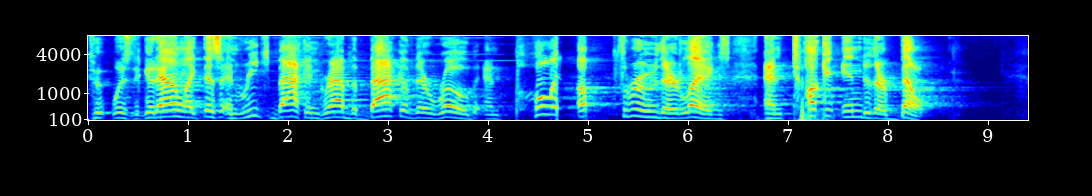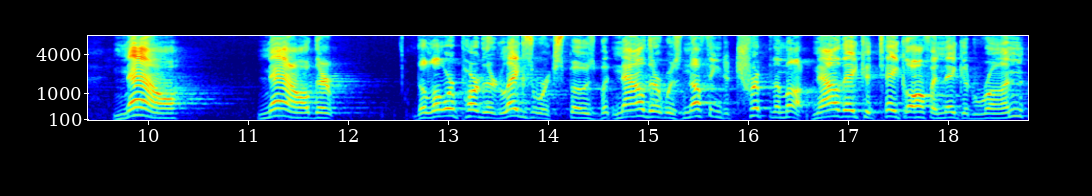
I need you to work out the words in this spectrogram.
to, was to go down like this and reach back and grab the back of their robe and pull it up through their legs and tuck it into their belt. Now, now their, the lower part of their legs were exposed, but now there was nothing to trip them up. Now they could take off and they could run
